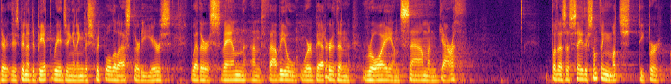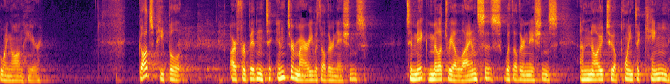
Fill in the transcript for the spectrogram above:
there, has been a debate raging in English football the last 30 years whether Sven and Fabio were better than Roy and Sam and Gareth. But as I say, there's something much deeper going on here. God's people are forbidden to intermarry with other nations, to make military alliances with other nations, and now to appoint a king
